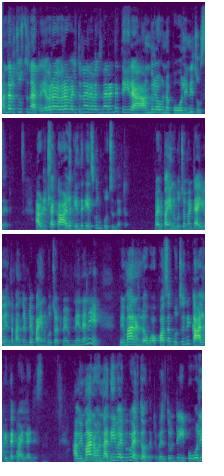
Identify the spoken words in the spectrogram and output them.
అందరూ చూస్తున్నారు. ఎవరో ఎవరో వెళ్తున్నారో వెళ్తున్నారంటే తీరా అందులో ఉన్న పోలిని చూశారు. ఆవిడ ఇట్లా కాళ్ళు కిందకి వేసుకుని కూర్చుందట. వాళ్ళు పైన కూర్చోమంటే అయ్యో ఇంతమంది ఉంటే పైన కూర్చోవటం ఏమిటి నేనని విమానంలో ఒక కొస కూర్చుని కాళ్ళు కిందకి వెళ్ళాడేసింది ఆ విమానం నదీ వైపుకి వెళ్తోందట వెళ్తుంటే ఈ పోలి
